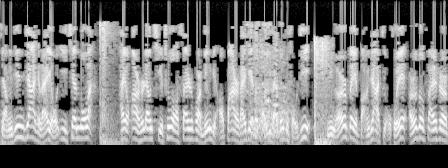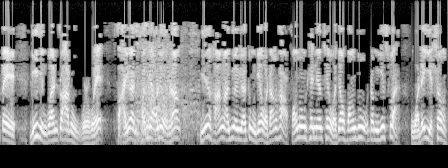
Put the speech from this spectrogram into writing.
奖金加起来有一千多万。还有二十辆汽车、三十块名表、八十台电脑、一百多部手机。女儿被绑架九回，儿子犯事被李警官抓住五十回，法院传票六十张，银行啊月月冻结我账号，房东天天催我交房租。这么一算，我这一生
